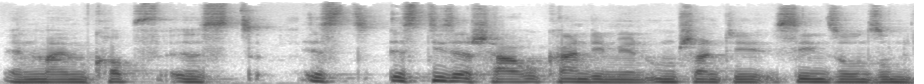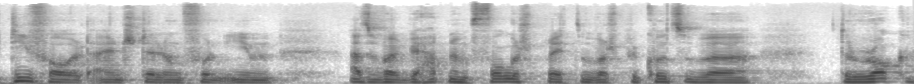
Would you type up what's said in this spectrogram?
in meinem Kopf ist, ist, ist dieser Shah Rukh Khan, den wir in Umstand sehen, so, so eine Default-Einstellung von ihm. Also, weil wir hatten im Vorgespräch zum Beispiel kurz über The Rock,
